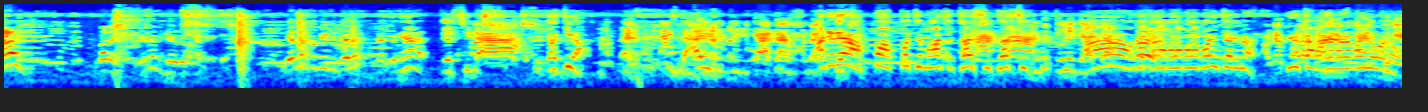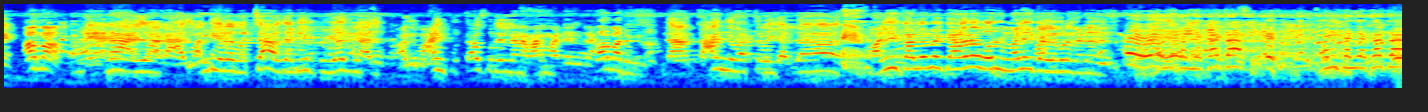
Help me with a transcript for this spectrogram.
டேய். என்ன துணின்னு கேளு ஜெர்சிடா கட்டியா அடடே அப்பா அப்பத்தி மாட்டு ஜெர்சி ஜெர்சி துணி பல பல பல பல தெரியுமே. வர வர வர வரும் ஆமா ஏன்னா அது அது வந்து இதை வச்சா அது அப்படியே ஏறி அது அது வாங்கி கொடுத்தா கொடுக்கல நான் வர மாட்டேங்கிறேன் வர நான் காஞ்சி வரத்துல எல்லா மளிகை கல்லுமே கேக்குறேன் ஒரு மளிகை கல்லு கூட கிடையாது கேட்டா கேட்டா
